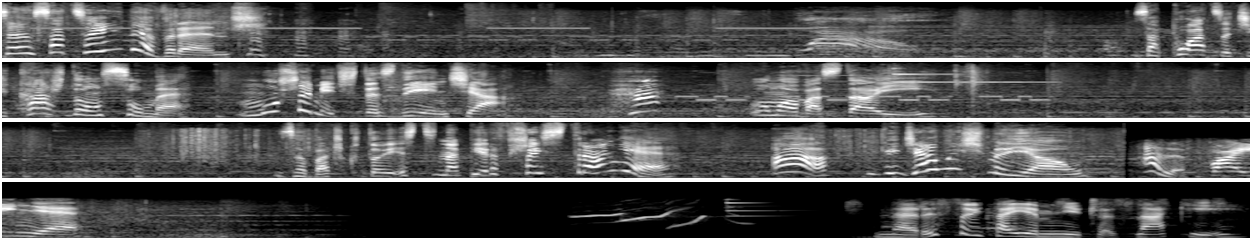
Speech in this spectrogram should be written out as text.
Sensacyjne wręcz. Wow! Zapłacę ci każdą sumę. Muszę mieć te zdjęcia. Hm, umowa stoi. Zobacz, kto jest na pierwszej stronie. A, widziałyśmy ją. Ale fajnie. Narysuj tajemnicze znaki.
